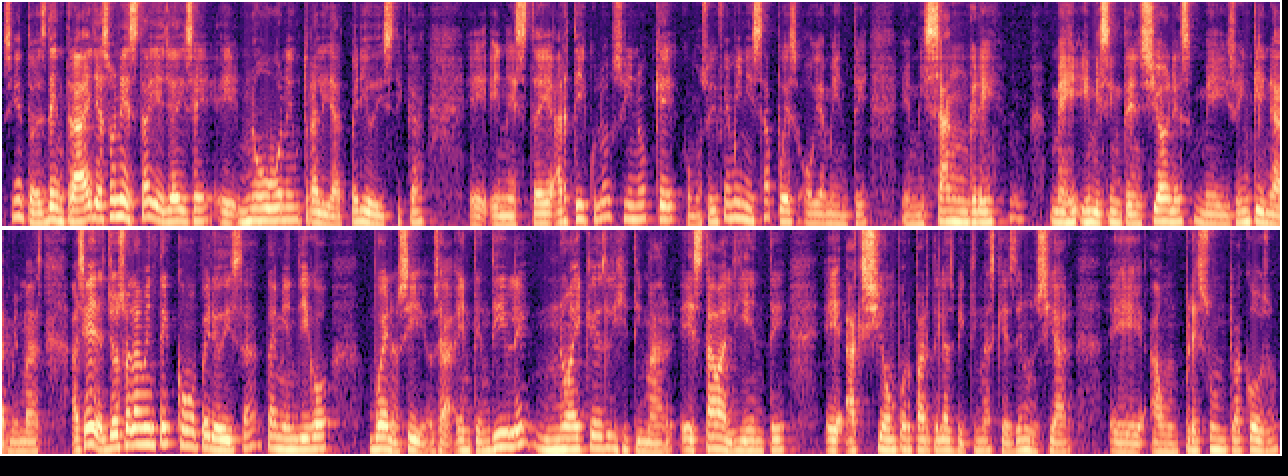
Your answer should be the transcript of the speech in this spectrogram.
¿sí? Entonces, de entrada ella es honesta y ella dice, eh, no hubo neutralidad periodística eh, en este artículo, sino que como soy feminista, pues obviamente eh, mi sangre y mis intenciones me hizo inclinarme más hacia ella. Yo solamente como periodista también digo, bueno, sí, o sea, entendible, no hay que deslegitimar esta valiente eh, acción por parte de las víctimas que es denunciar a un presunto acoso,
